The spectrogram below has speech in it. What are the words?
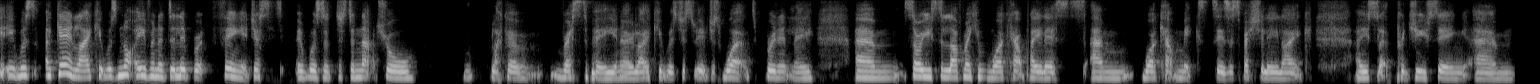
it was again like it was not even a deliberate thing. It just it was a, just a natural like a recipe you know like it was just it just worked brilliantly. Um so i used to love making workout playlists and workout mixes especially like i used to like producing um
